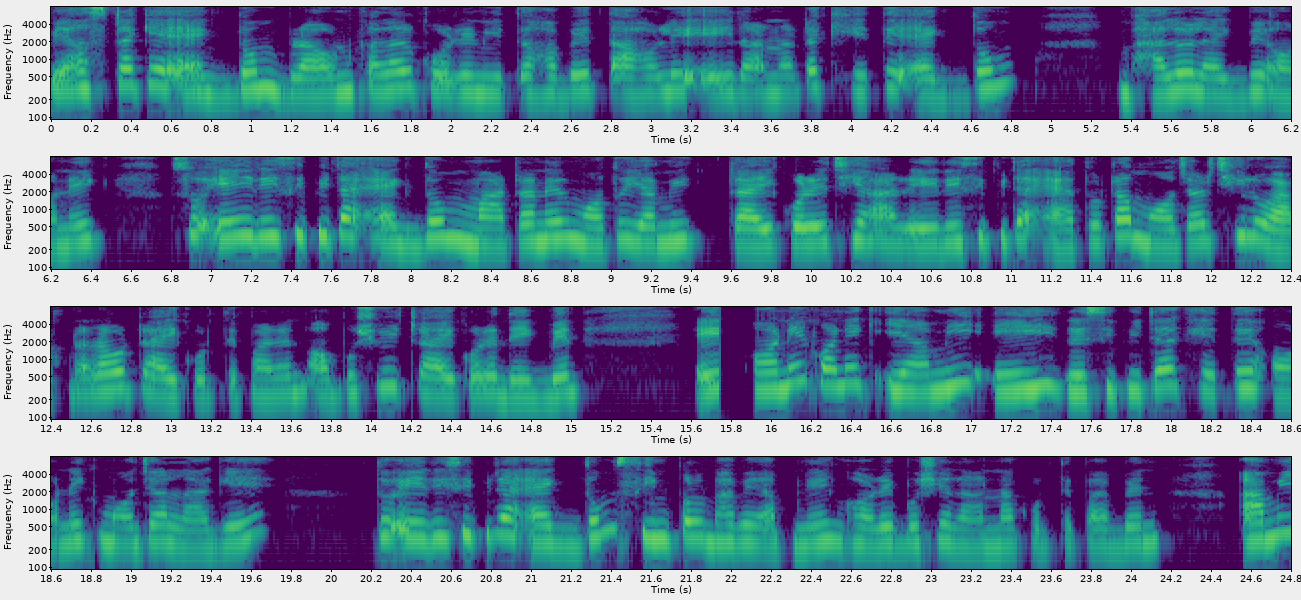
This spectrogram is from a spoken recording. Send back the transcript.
পেঁয়াজটাকে একদম ব্রাউন কালার করে নিতে হবে তাহলে এই রান্নাটা খেতে একদম ভালো লাগবে অনেক। সো এই রেসিপিটা একদম মাটনের মতোই আমি ট্রাই করেছি আর এই রেসিপিটা এতটা মজার ছিল আপনারাও ট্রাই করতে পারেন। অবশ্যই ট্রাই করে দেখবেন। এই অনেক, অনেক ইয়ামি এই রেসিপিটা খেতে অনেক মজা লাগে। তো এই রেসিপিটা একদম সিম্পলভাবে আপনি ঘরে বসে রান্না করতে পারবেন। আমি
